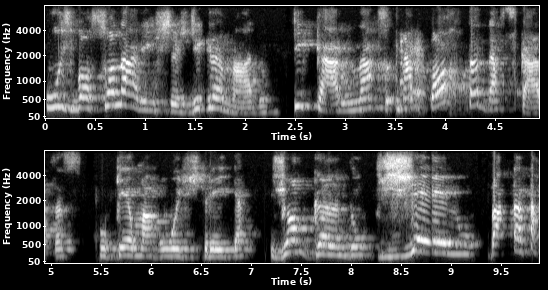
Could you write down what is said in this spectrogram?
os bolsonaristas de Gramado ficaram na, na porta das casas, porque é uma rua estreita, jogando gelo, batata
